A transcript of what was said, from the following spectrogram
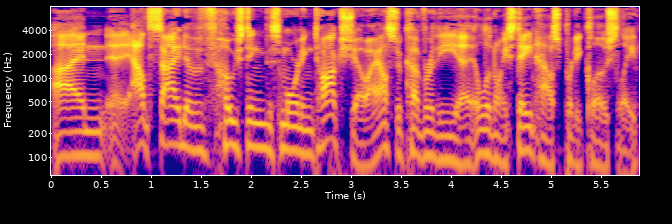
Uh, and uh, outside of hosting this morning talk show, I also cover the Illinois State House pretty closely.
